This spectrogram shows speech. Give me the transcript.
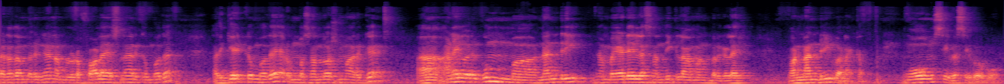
விரதம் இருங்க. நம்மளோட ஃபாலோயர்ஸ்லாம் இருக்கும்போது அது கேட்கும் போதே ரொம்ப சந்தோஷமாக இருக்குது அனைவருக்கும் நன்றி. நம்ம இடையில சந்திக்கலாம் நண்பர்களே நன்றி வணக்கம். ஓம் சிவசிவோம்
